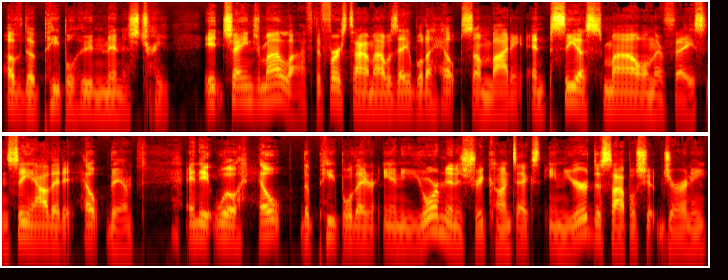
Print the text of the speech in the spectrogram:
of the people who in ministry. It changed my life the first time I was able to help somebody and see a smile on their face and see how that it helped them and it will help the people that are in your ministry context, in your discipleship journey.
